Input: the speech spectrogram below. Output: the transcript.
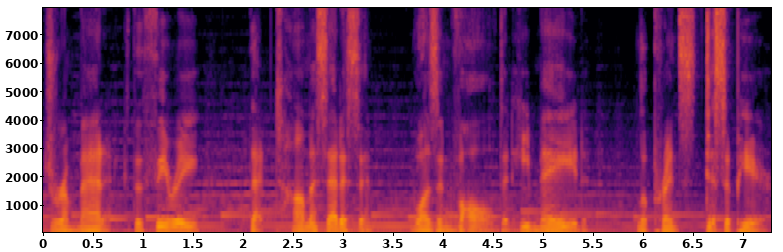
dramatic the theory that Thomas Edison was involved and he made Le Prince disappear.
